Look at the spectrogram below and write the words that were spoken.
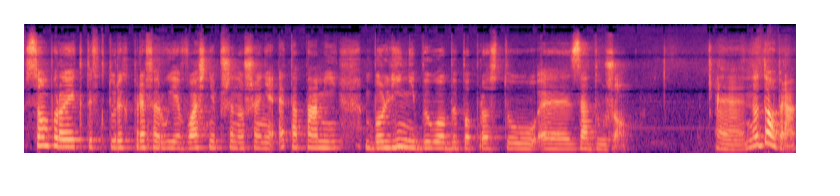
są projekty, w których preferuję właśnie przenoszenie etapami, bo linii byłoby po prostu za dużo. E, No dobra,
